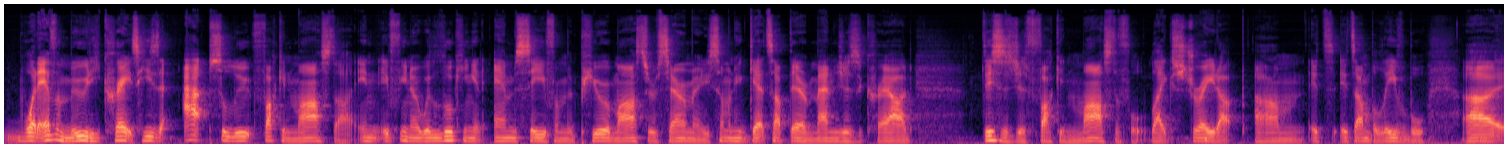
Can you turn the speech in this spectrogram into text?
whatever mood he creates. He's an absolute fucking master. And if you know we're looking at MC from the pure master of ceremony, someone who gets up there and manages a crowd. This is just fucking masterful, like straight up. Um, it's it's unbelievable. Uh,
